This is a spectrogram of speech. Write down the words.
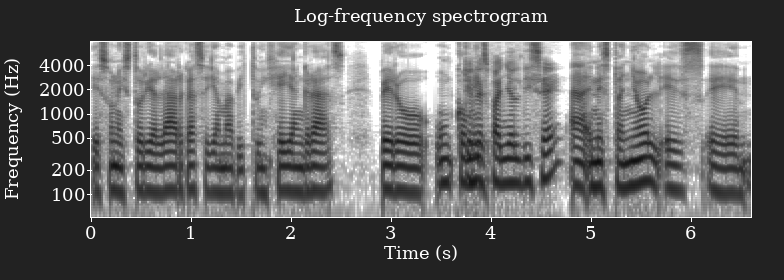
es una historia larga, se llama Between Hay and Grass, pero un cómic... ¿Qué en español dice? Ah, en español es, eh,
